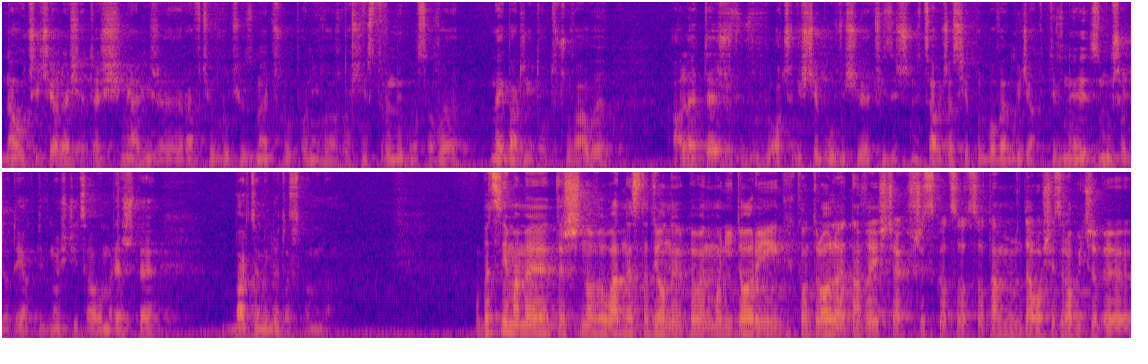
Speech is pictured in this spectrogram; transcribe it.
nauczyciele się też śmiali, że Rafciu wrócił z meczu, ponieważ właśnie strony głosowe najbardziej to odczuwały, ale też w, oczywiście był wysiłek fizyczny, cały czas się próbowałem być aktywny, zmuszać do tej aktywności całą resztę. Bardzo mile to wspominam. Obecnie mamy też nowe, ładne stadiony, pełen monitoring, kontrole na wejściach, wszystko, co, co tam dało się zrobić, żeby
